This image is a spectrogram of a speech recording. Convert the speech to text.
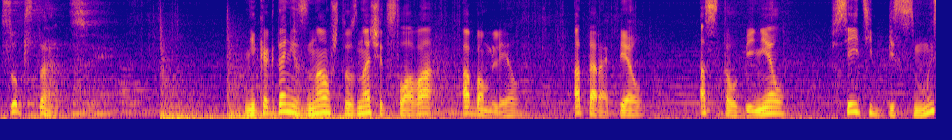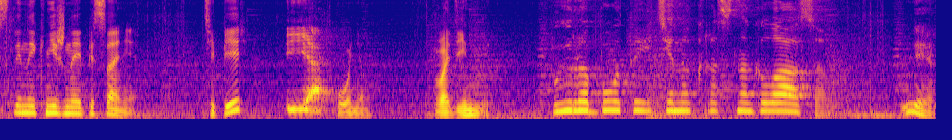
субстанции. Никогда не знал, что значит слова «обомлел», «оторопел», «остолбенел», все эти бессмысленные книжные описания. Теперь Я. понял. В один миг. Вы работаете на красноглазого. Нет,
